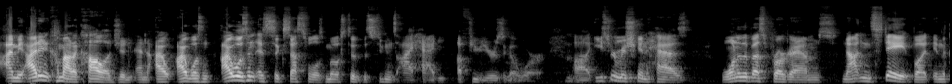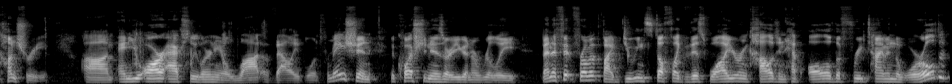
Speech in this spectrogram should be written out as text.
I mean, I didn't come out of college, and, and I, I, wasn't I wasn't as successful as most of the students I had a few years ago were. Uh, Eastern Michigan has one of the best programs, not in the state, but in the country, um, and you are actually learning a lot of valuable information. The question is, are you going to really benefit from it by doing stuff like this while you're in college and have all the free time in the world?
